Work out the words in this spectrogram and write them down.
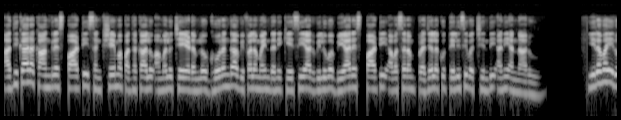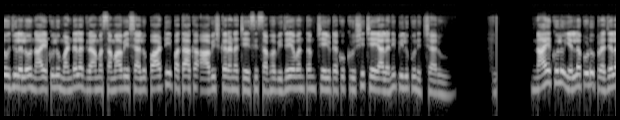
అధికార కాంగ్రెస్ పార్టీ సంక్షేమ పథకాలు అమలు చేయడంలో ఘోరంగా విఫలమైందని కేసీఆర్ విలువ బీఆర్ఎస్ పార్టీ అవసరం ప్రజలకు తెలిసి వచ్చింది అని అన్నారు. ఇరవై రోజులలో నాయకులు మండల గ్రామ సమావేశాలు పార్టీ పతాక ఆవిష్కరణ చేసి సభ విజయవంతం చేయుటకు కృషి చేయాలని పిలుపునిచ్చారు. నాయకులు ఎల్లప్పుడూ ప్రజల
